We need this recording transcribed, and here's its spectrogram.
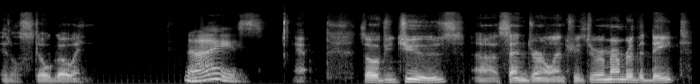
it'll still go in. Nice. Yeah. So if you choose uh, send journal entries, do you remember the date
